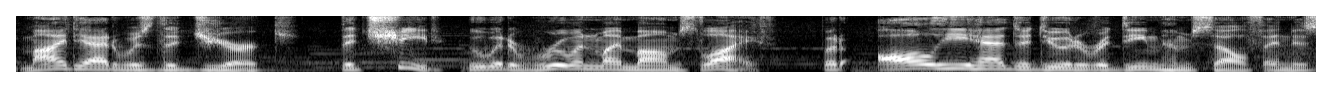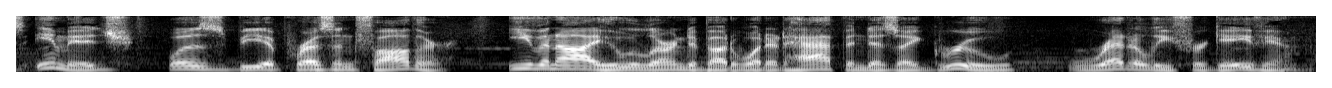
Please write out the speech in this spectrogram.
My dad was the jerk, the cheat who had ruined my mom's life, but all he had to do to redeem himself and his image was be a present father. Even I, who learned about what had happened as I grew, readily forgave him.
